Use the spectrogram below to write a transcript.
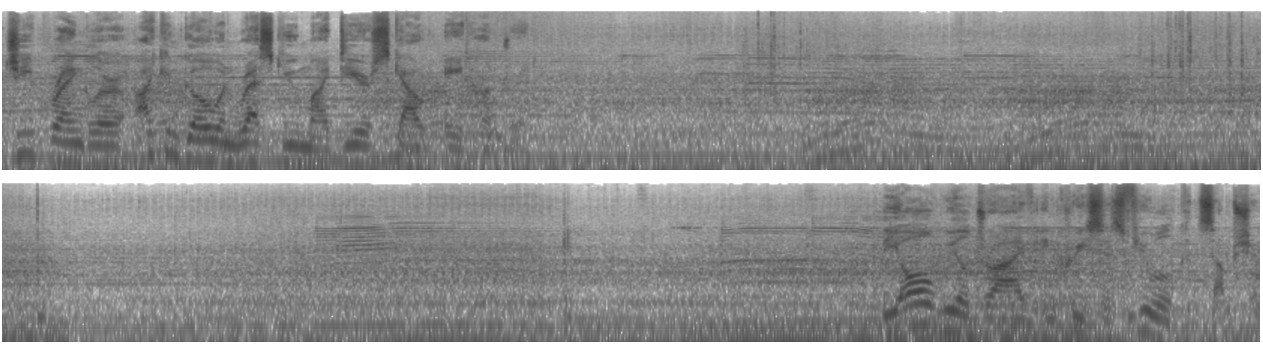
The Jeep Wrangler, I can go and rescue my dear Scout 800. The all-wheel drive increases fuel consumption,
